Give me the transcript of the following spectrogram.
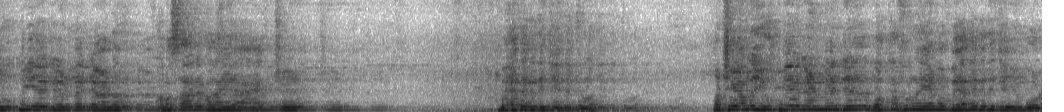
യു പി എ ഗവൺമെന്റാണ് അവസാനമായ ആക്ട് ഭേദഗതി ചെയ്തിട്ടുള്ളത്. പക്ഷേ അന്ന് യു പി എ ഗവൺമെന്റ് വക്കഫ് നിയമം ഭേദഗതി ചെയ്യുമ്പോൾ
